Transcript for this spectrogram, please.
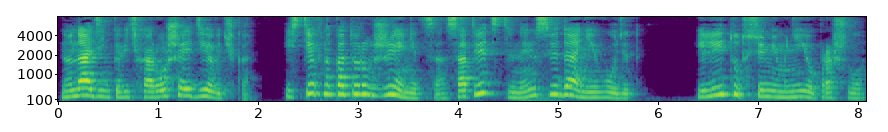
Но Наденька ведь хорошая девочка, из тех, на которых женится, соответственно, и на свидание водит. Или и тут все мимо нее прошло.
